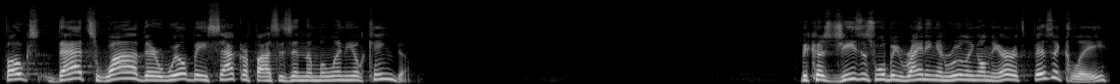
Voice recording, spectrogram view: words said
Folks, that's why there will be sacrifices in the millennial kingdom. Because Jesus will be reigning and ruling on the earth physically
